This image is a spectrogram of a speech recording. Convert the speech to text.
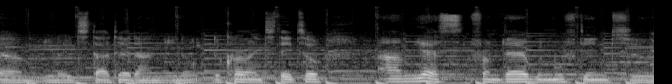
um, you know it started, and you know the current state. So, um, yes, from there we moved into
